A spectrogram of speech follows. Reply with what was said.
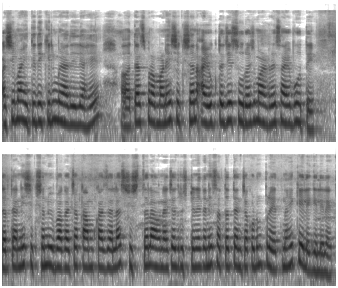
अशी माहिती देखील मिळालेली आहे. त्याचप्रमाणे शिक्षण आयुक्त जे सूरज मांढरे साहेब होते तर त्यांनी शिक्षण विभागाच्या कामकाजाला शिस्त लावण्याच्या दृष्टीने त्यांनी सतत त्यांच्याकडून प्रयत्नही केले गेलेले आहेत.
